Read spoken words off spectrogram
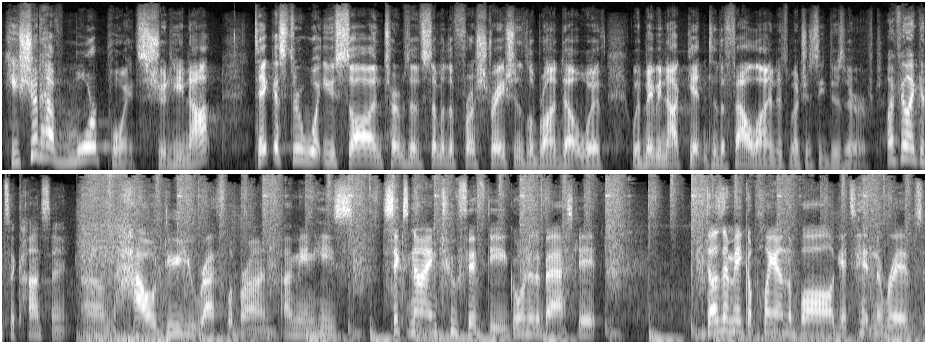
He should have more points, should he not? Take us through what you saw in terms of some of the frustrations LeBron dealt with, with maybe not getting to the foul line as much as he deserved. Well, I feel like it's a constant. Um, how do you ref LeBron? I mean, he's 6'9, 250, going to the basket, doesn't make a play on the ball, gets hit in the ribs.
